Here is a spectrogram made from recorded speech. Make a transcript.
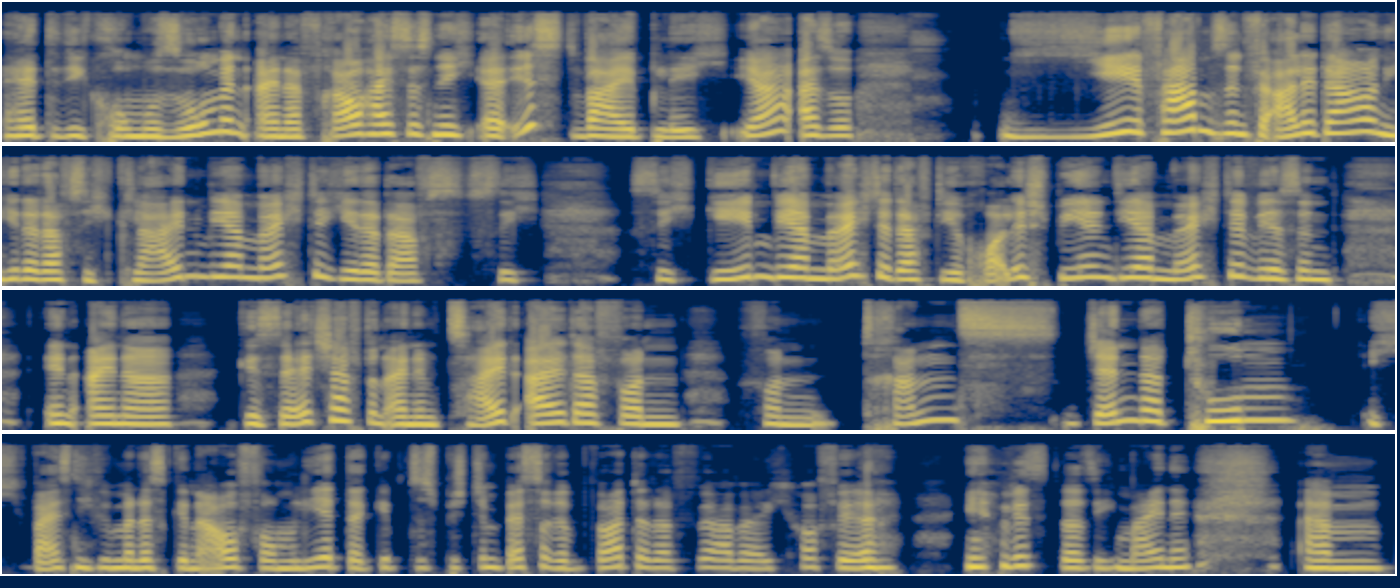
hätte die Chromosomen einer Frau, heißt es nicht, er ist weiblich, ja? Also je Farben sind für alle da und jeder darf sich kleiden, wie er möchte, jeder darf sich sich geben, wie er möchte, darf die Rolle spielen, die er möchte. Wir sind in einer Gesellschaft und einem Zeitalter von von Transgendertum. Ich weiß nicht, wie man das genau formuliert. Da gibt es bestimmt bessere Wörter dafür, aber ich hoffe, ihr wisst, was ich meine. Ähm,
